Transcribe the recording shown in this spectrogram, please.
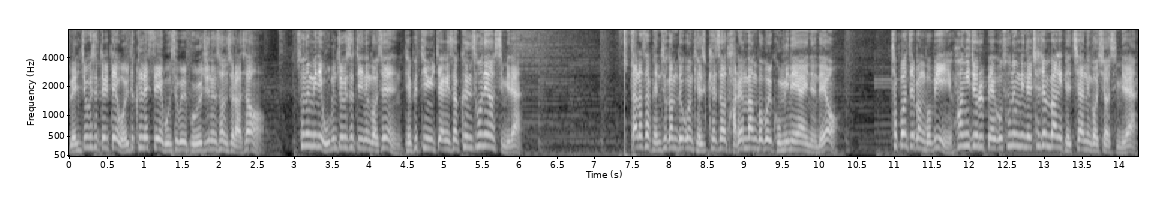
왼쪽에서 뛸 때 월드 클래스의 모습을 보여주는 선수라서 손흥민이 오른쪽에서 뛰는 것은 대표팀 입장에서 큰 손해였습니다. 따라서 벤투 감독은 계속해서 다른 방법을 고민해야 했는데요. 첫 번째 방법이 황의조를 빼고 손흥민을 최전방에 배치하는 것이었습니다.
